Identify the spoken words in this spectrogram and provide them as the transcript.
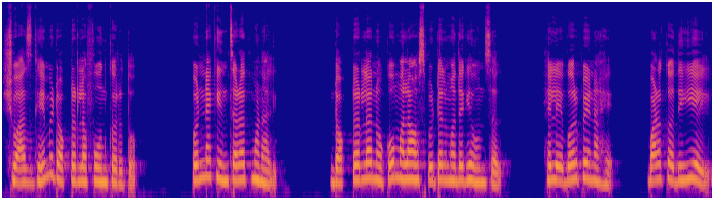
श्वास घे मी डॉक्टरला फोन करतो. वडण्या किंचाळत म्हणाली डॉक्टरला नको मला हॉस्पिटलमध्ये घेऊन चल. हे लेबर पेन आहे. बाळ कधीही येईल.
